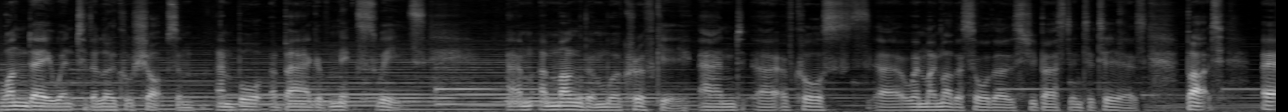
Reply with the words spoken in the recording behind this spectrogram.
one day went to the local shops and, and bought a bag of mixed sweets. Um, among them were krówki, and uh, of course, uh, when my mother saw those, she burst into tears. But uh,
